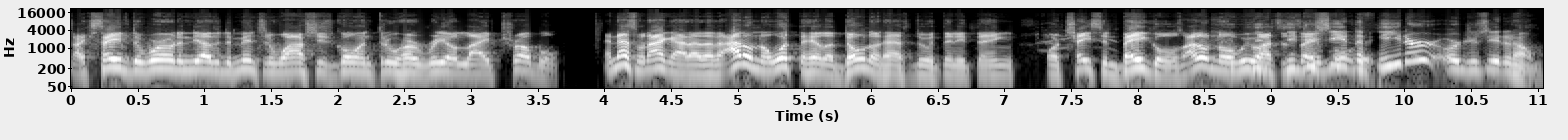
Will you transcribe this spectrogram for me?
like save the world in the other dimension while she's going through her real life trouble. And that's what I got out of it. I don't know what the hell a donut has to do with anything or chasing bagels. I don't know. if We Did, watched the did same you see it in the theater or did you see it at home?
